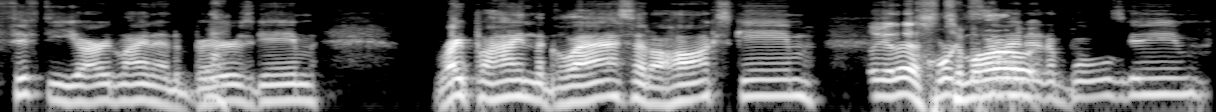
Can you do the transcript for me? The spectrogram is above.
50 yard line at a Bears game right behind the glass at a Hawks game. Look at this tomorrow at a Bulls game.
